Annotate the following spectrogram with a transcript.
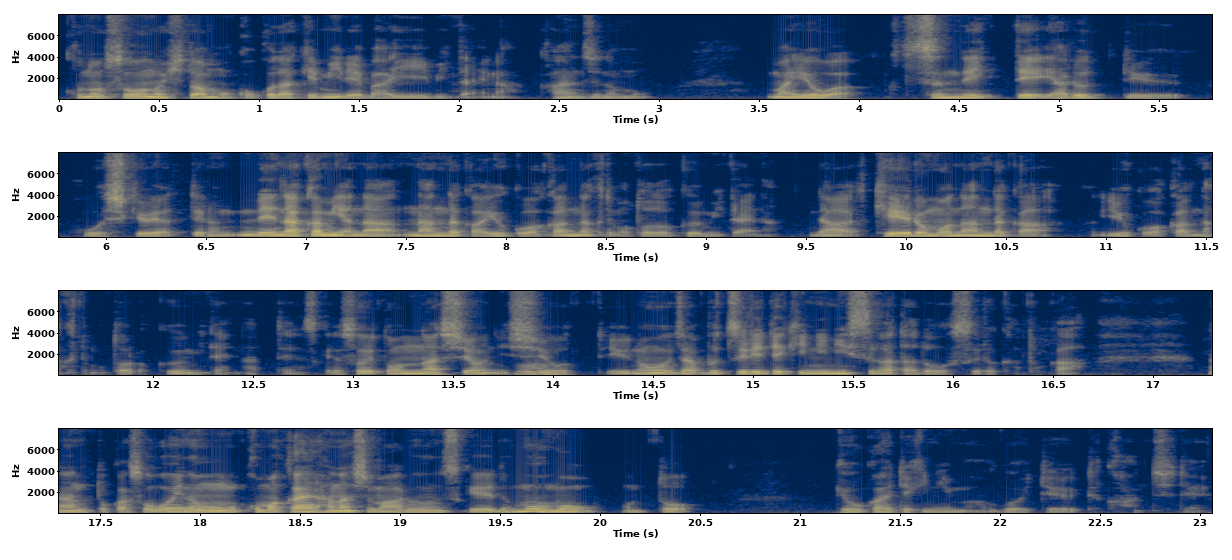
この層の人はもうここだけ見ればいいみたいな感じのも、まあ要は包んでいってやるっていう方式をやってるんで、中身はななんだかよくわかんなくても届くみたいな。だ経路もなんだかよくわかんなくても届くみたいになってるんですけど、それと同じようにしようっていうのを、うん、じゃあ物理的に似姿どうするかとか、なんとかそういうのも細かい話もあるんですけれども、もう本当、業界的に今動いてるって感じで。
